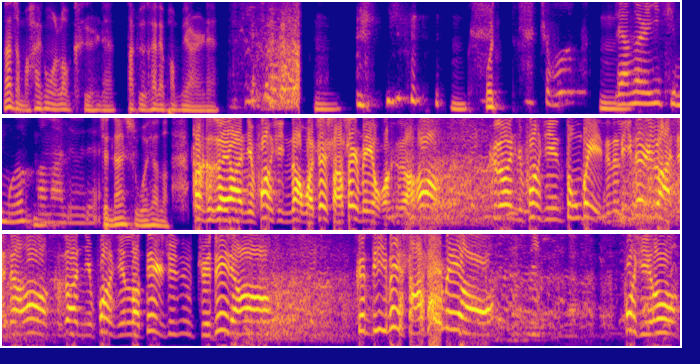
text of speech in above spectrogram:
那怎么还跟我唠嗑呢？大哥还在旁边呢。嗯 嗯，我这不两个人一起磨合嘛，对不对？简单说一下子，大哥呀，你放心呐，我这啥事儿没有啊，哥啊，哥你放心，东北的呢，离那儿远着呢啊，哥你放心，老弟儿绝绝对的啊，跟弟妹啥事儿没有，你放心啊。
